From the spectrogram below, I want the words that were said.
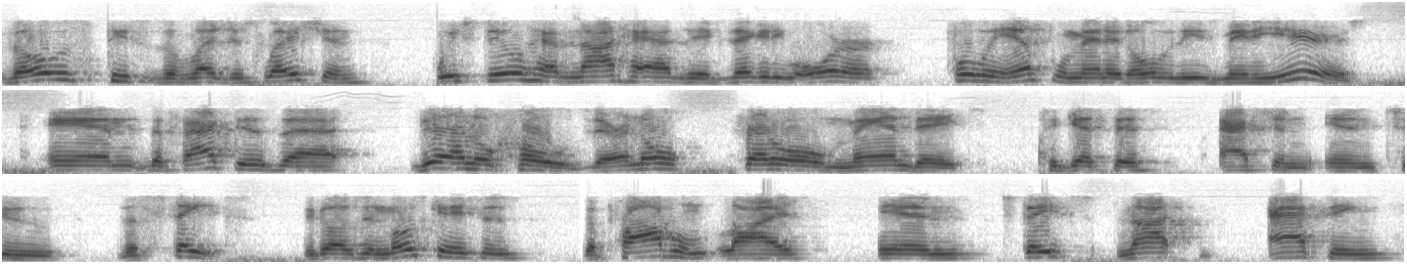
those pieces of legislation, we still have not had the executive order fully implemented over these many years. And the fact is that there are no codes, there are no federal mandates to get this action into the states. Because in most cases, the problem lies in states not acting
